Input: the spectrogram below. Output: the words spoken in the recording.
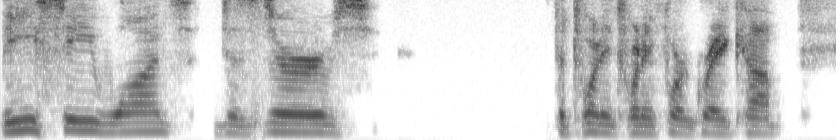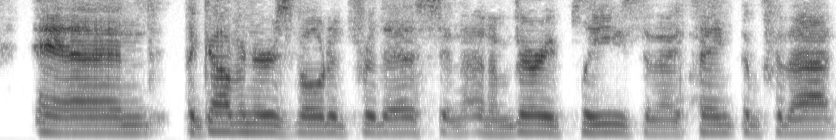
BC wants, deserves the 2024 Grey Cup. And the governors voted for this, and, and I'm very pleased, and I thank them for that.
